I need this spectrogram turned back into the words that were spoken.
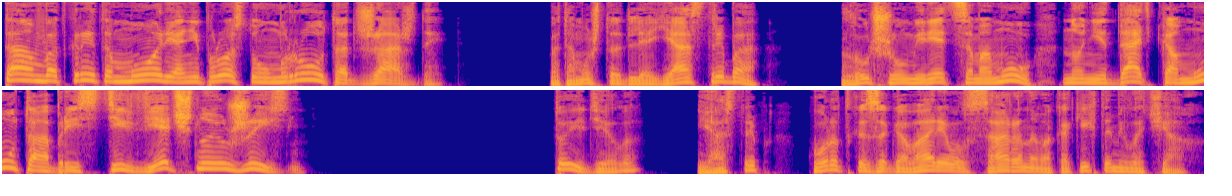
Там, в открытом море, они просто умрут от жажды, потому что для ястреба Лучше умереть самому, но не дать кому-то обрести вечную жизнь. То и дело, ястреб коротко заговаривал с Аароном о каких-то мелочах.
